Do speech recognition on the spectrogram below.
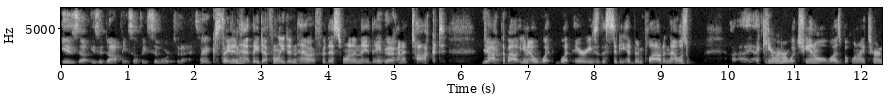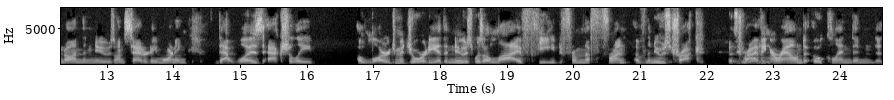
is uh, is adopting something similar to that. because they didn't have they definitely didn't have it for this one and they they Okay. kind of talked Yeah. talked about you know what what areas of the city had been plowed and that was I, I can't remember what channel it was but when i turned on the news on saturday morning that was actually a large majority of the news was a live feed from the front of the news truck That's great. driving around oakland and the,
